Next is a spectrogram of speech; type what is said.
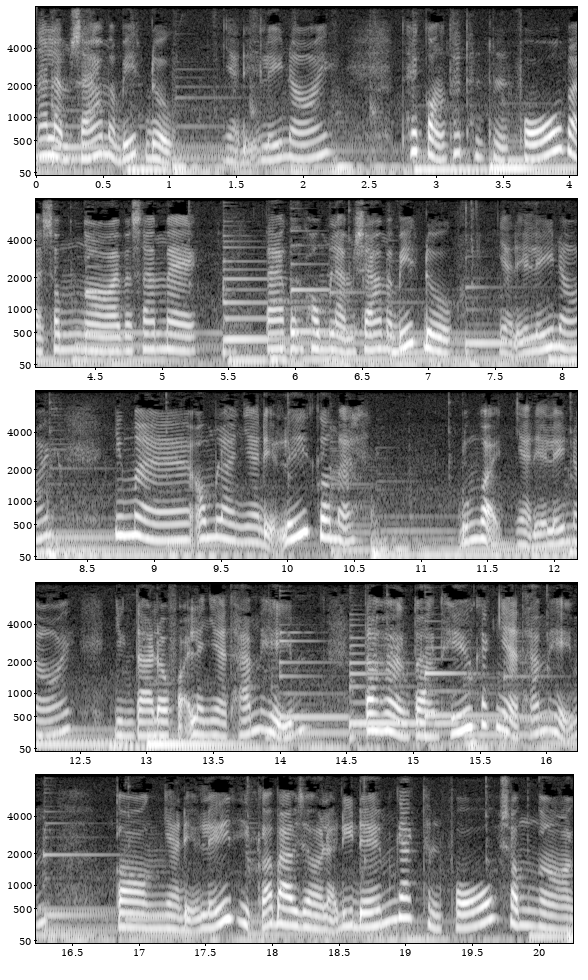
Ta làm sao mà biết được? Nhà địa lý nói. Thế còn thích thành phố và sông ngòi và sa mạc. Ta cũng không làm sao mà biết được. Nhà địa lý nói. Nhưng mà ông là nhà địa lý cơ mà. Đúng vậy, nhà địa lý nói. Nhưng ta đâu phải là nhà thám hiểm. Ta hoàn toàn thiếu các nhà thám hiểm. Còn nhà địa lý thì có bao giờ lại đi đếm các thành phố, sông ngòi,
